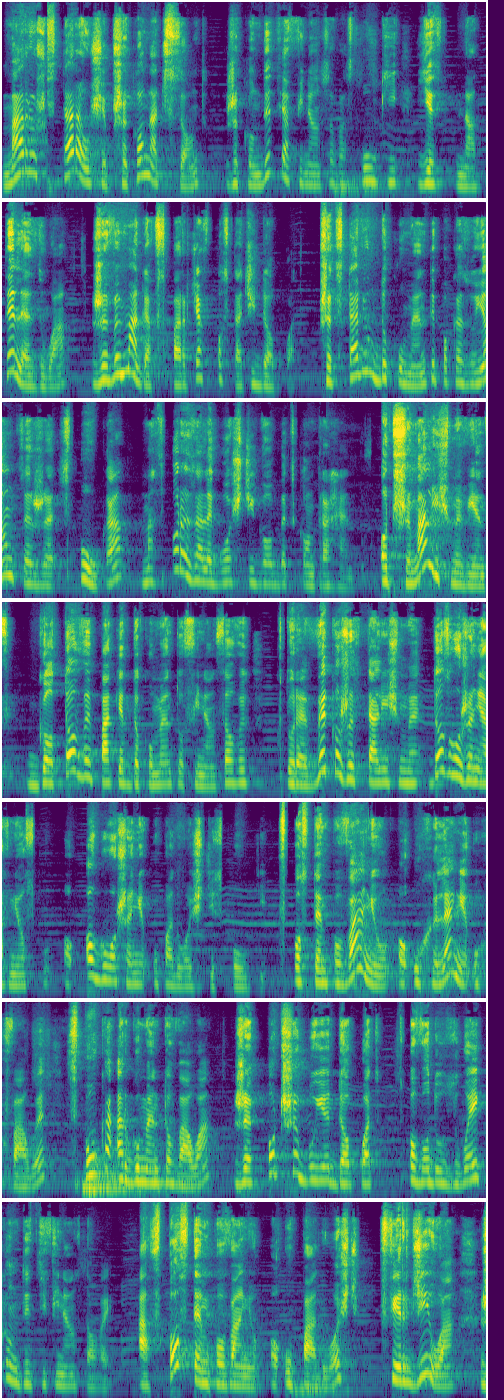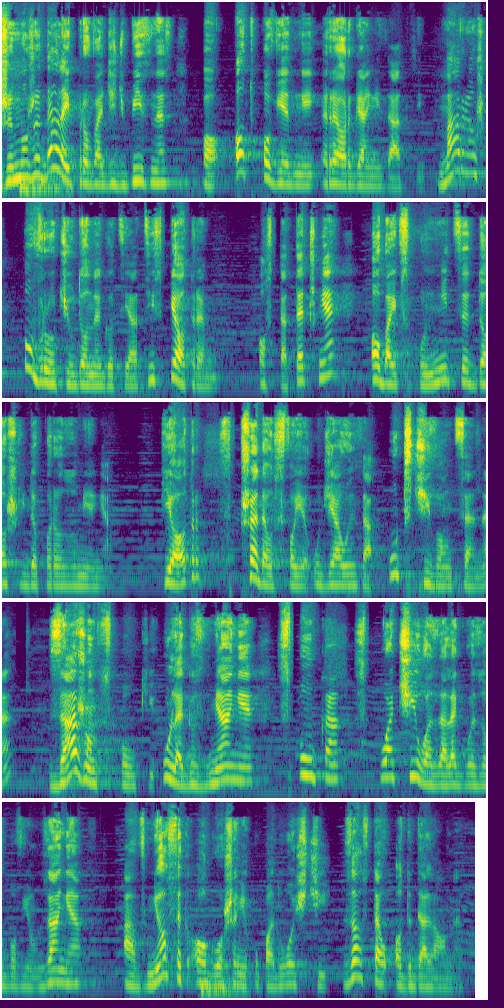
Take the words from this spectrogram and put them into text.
Mariusz starał się przekonać sąd, że kondycja finansowa spółki jest na tyle zła, że wymaga wsparcia w postaci dopłat. Przedstawił dokumenty pokazujące, że spółka ma spore zaległości wobec kontrahentów. Otrzymaliśmy więc gotowy pakiet dokumentów finansowych, które wykorzystaliśmy do złożenia wniosku o ogłoszenie upadłości spółki. W postępowaniu o uchylenie uchwały spółka argumentowała, że potrzebuje dopłat powodu złej kondycji finansowej, a w postępowaniu o upadłość twierdziła, że może dalej prowadzić biznes po odpowiedniej reorganizacji. Mariusz powrócił do negocjacji z Piotrem. Ostatecznie obaj wspólnicy doszli do porozumienia. Piotr sprzedał swoje udziały za uczciwą cenę, zarząd spółki uległ zmianie, spółka spłaciła zaległe zobowiązania, a wniosek o ogłoszenie upadłości został oddalony.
